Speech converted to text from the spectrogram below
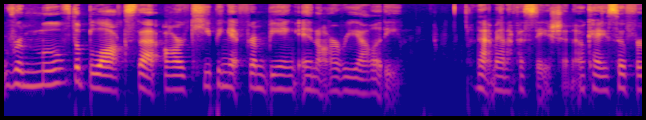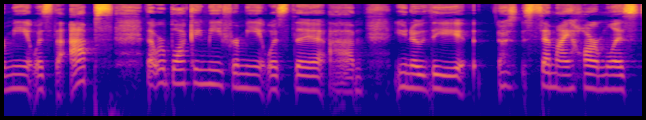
remove the blocks that are keeping it from being in our reality that manifestation. Okay, so for me, it was the apps that were blocking me. For me, it was the, um, you know, the semi harmless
